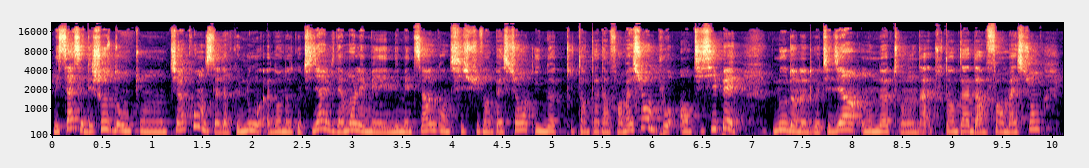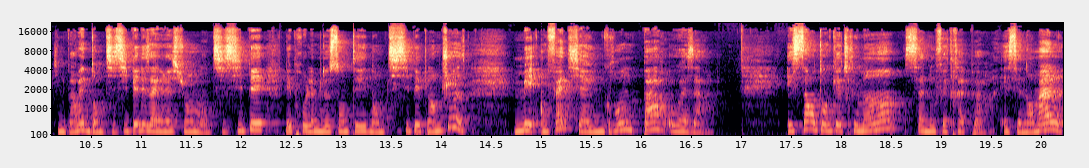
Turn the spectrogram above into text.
mais ça, c'est des choses dont on tient compte. C'est-à-dire que nous, dans notre quotidien, évidemment, les, médecins, quand ils suivent un patient, ils notent tout un tas d'informations pour anticiper. Nous, dans notre quotidien, on note, on a tout un tas d'informations qui nous permettent d'anticiper les agressions, d'anticiper les problèmes de santé, d'anticiper plein de choses. Mais en fait, il y a une grande part au hasard. Et ça, en tant qu'être humain, ça nous fait très peur. Et c'est normal,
